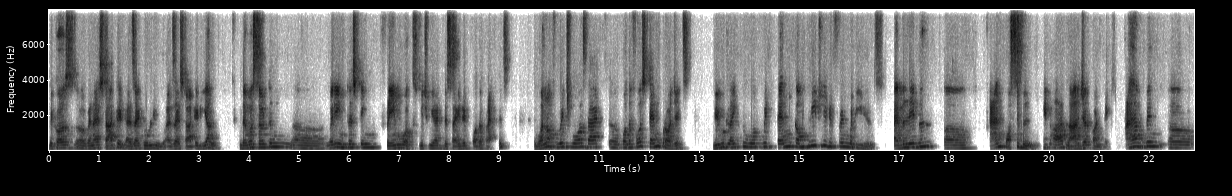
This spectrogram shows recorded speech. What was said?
because uh, when I started, as I told you, as I started young, there were certain uh, very interesting frameworks which we had decided for the practice. One of which was that uh, for the first 10 projects, we would like to work with 10 completely different materials available uh, and possible in our larger context. I have been uh,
